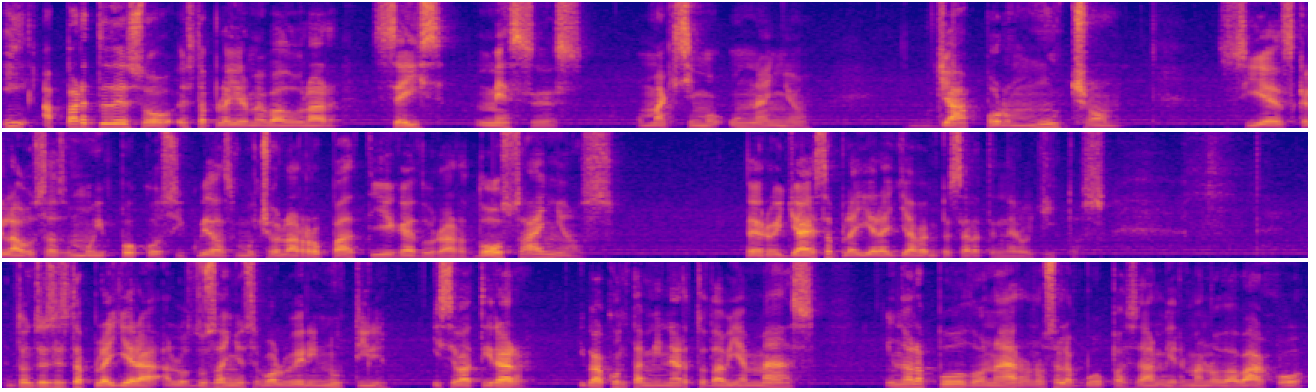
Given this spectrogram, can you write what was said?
Y aparte de eso, esta playera me va a durar 6 meses o máximo un año. Ya por mucho, si es que la usas muy poco, si cuidas mucho la ropa, te llega a durar 2 años. Pero ya esa playera ya va a empezar a tener hoyitos. Entonces esta playera a los 2 años se va a volver inútil y se va a tirar. Y va a contaminar todavía más. Y no la puedo donar o no se la puedo pasar a mi hermano de abajo.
